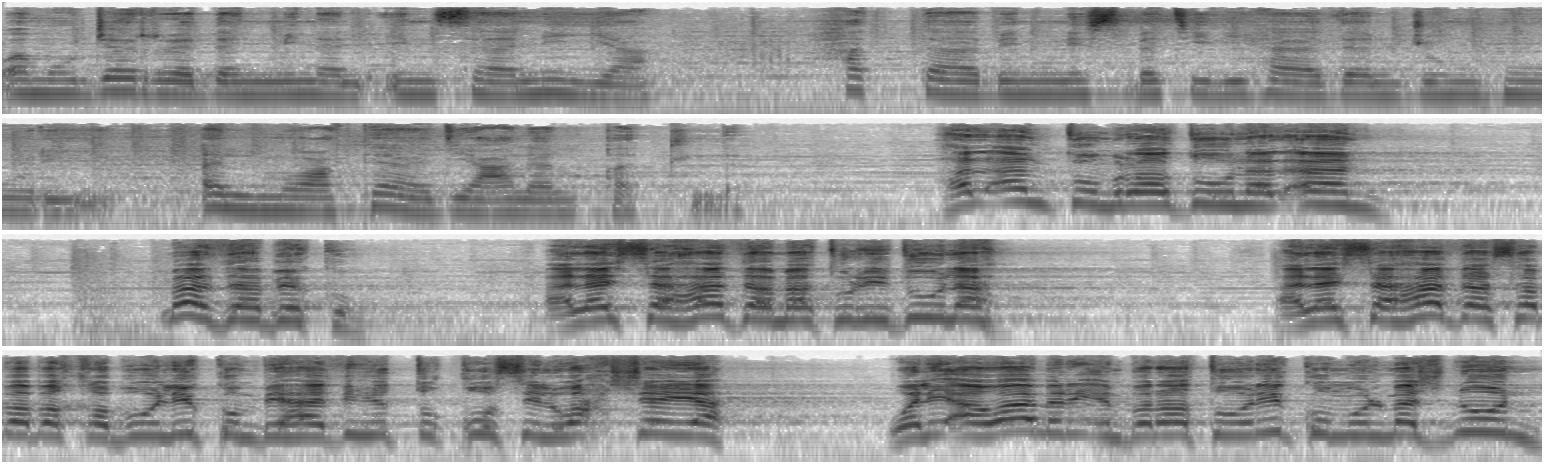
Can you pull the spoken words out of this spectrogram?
ومجردا من الإنسانية حتى بالنسبة لهذا الجمهور المعتاد على القتل. هل أنتم راضون الآن؟ ماذا بكم؟ أليس هذا ما تريدونه؟ أليس هذا سبب قبولكم بهذه الطقوس الوحشية ولأوامر إمبراطوركم المجنون؟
